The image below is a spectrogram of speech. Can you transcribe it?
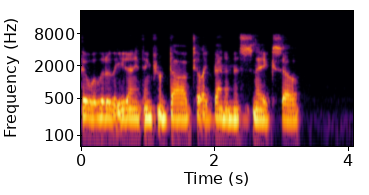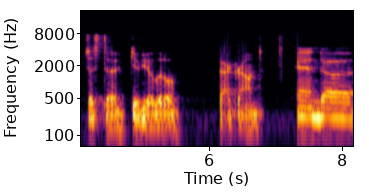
they will literally eat anything from dog to like venomous snakes. So just to give you a little background. And uh,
